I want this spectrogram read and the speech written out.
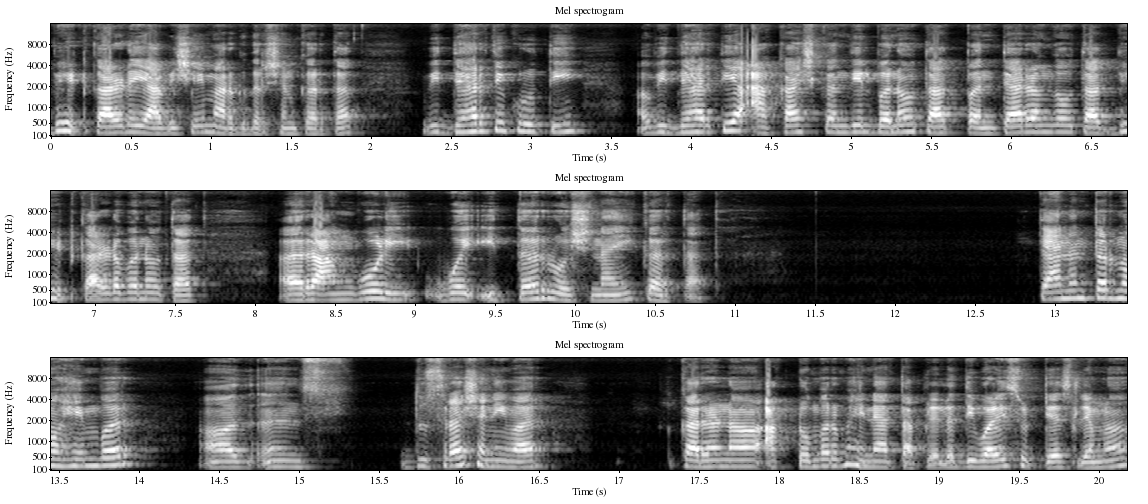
भेटकार्ड याविषयी मार्गदर्शन करतात. विद्यार्थी कृती विद्यार्थी आकाशकंदील बनवतात पणत्या रंगवतात भेटकार्ड बनवतात रांगोळी व इतर रोषणाई करतात. त्यानंतर नोव्हेंबर दुसरा शनिवार कारण ऑक्टोंबर महिन्यात आपल्याला दिवाळी सुट्टी असल्यामुळं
